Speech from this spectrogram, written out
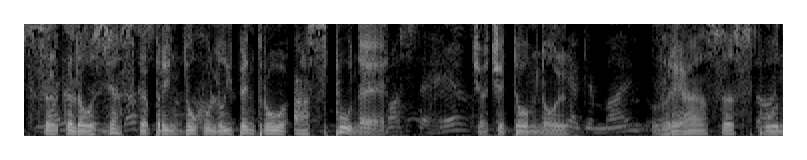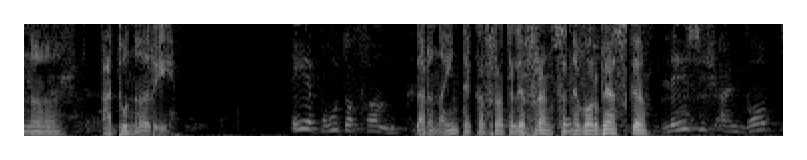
să-l călăuzească prin Duhul lui pentru a spune was der Herr ceea ce Domnul der Gemeinde, vrea să spună adunării. Ehe Bruder Frank, Dar înainte ca fratele Frank să ne vorbească, lese ich ein Wort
